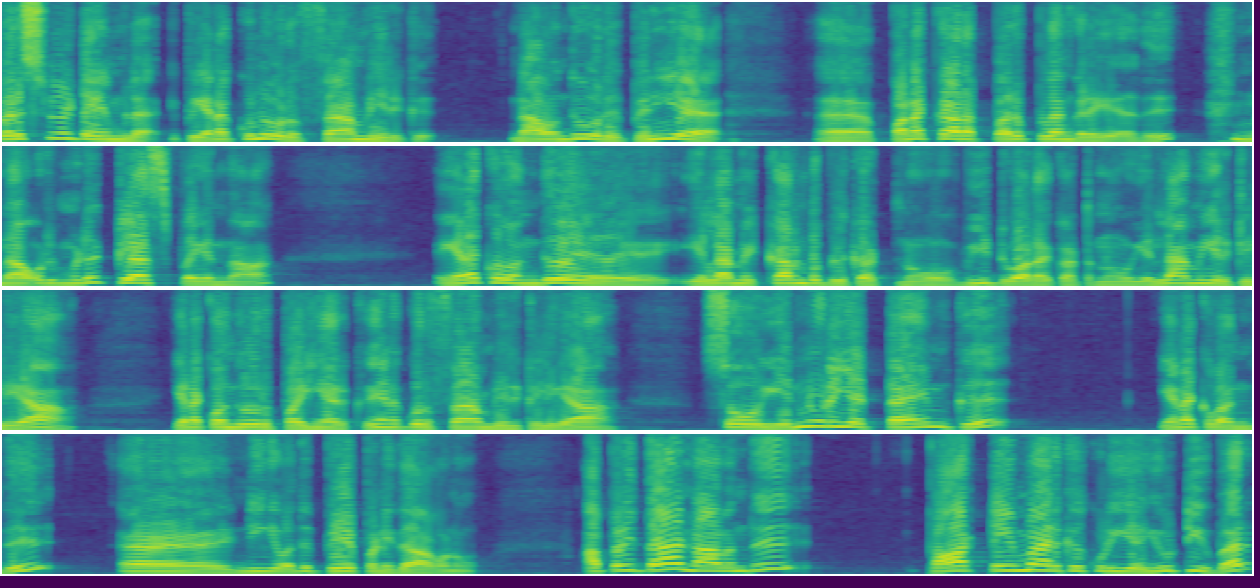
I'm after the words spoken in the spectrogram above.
பர்சனல் டைமில் இப்போ எனக்குன்னு ஒரு ஃபேமிலி இருக்குது நான் வந்து ஒரு பெரிய பணக்கார பருப்புலாம் கிடையாது. நான் ஒரு மிடில் கிளாஸ் பையன்தான். எனக்கு வந்து எல்லாமே கரண்ட் பில் கட்டணும் வீட்டு வாடகை கட்டணும் எல்லாமே இருக்கு இல்லையா? எனக்கு வந்து ஒரு பையன் இருக்குது எனக்கு ஒரு ஃபேமிலி இருக்கு இல்லையா? ஸோ என்னுடைய டைமுக்கு எனக்கு வந்து நீங்கள் வந்து பே பண்ணி தான் ஆகணும். அப்படித்தான் நான் வந்து பார்ட் டைமாக இருக்கக்கூடிய யூடியூபர்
